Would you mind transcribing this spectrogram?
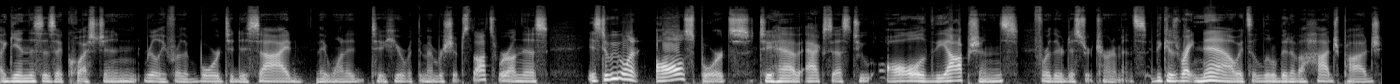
again, this is a question really for the board to decide. They wanted to hear what the membership's thoughts were on this is do we want all sports to have access to all of the options for their district tournaments? Because right now it's a little bit of a hodgepodge,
